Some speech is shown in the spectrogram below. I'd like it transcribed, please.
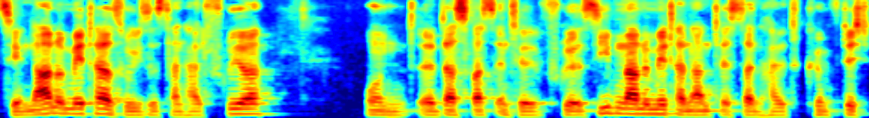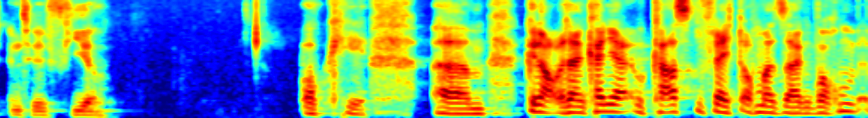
10 Nanometer, so hieß es dann halt früher. Und äh, das, was Intel früher 7 Nanometer nannte, ist dann halt künftig Intel 4. Okay, ähm, genau. Dann kann ja Carsten vielleicht auch mal sagen, warum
